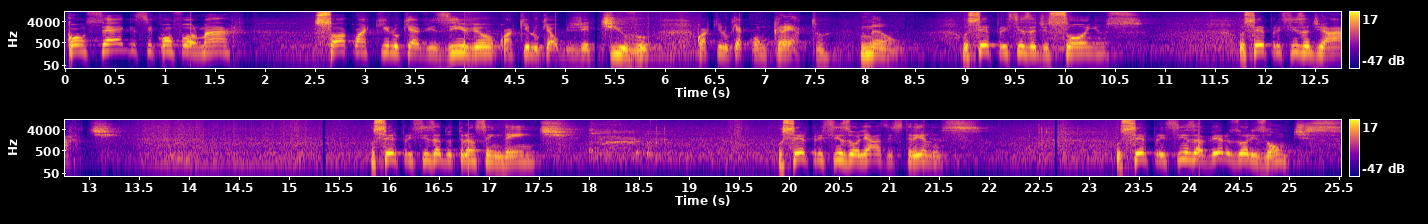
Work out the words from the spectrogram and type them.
consegue se conformar só com aquilo que é visível, com aquilo que é objetivo, com aquilo que é concreto. Não. O ser precisa de sonhos, o ser precisa de arte, o ser precisa do transcendente, o ser precisa olhar as estrelas, o ser precisa ver os horizontes.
